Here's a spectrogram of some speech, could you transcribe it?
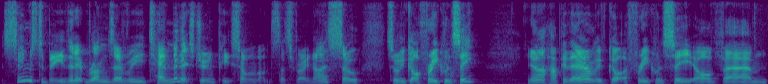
seems to be that it runs every 10 minutes during peak summer months. That's very nice. So so we've got a frequency you know, happy there. We've got a frequency of um,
